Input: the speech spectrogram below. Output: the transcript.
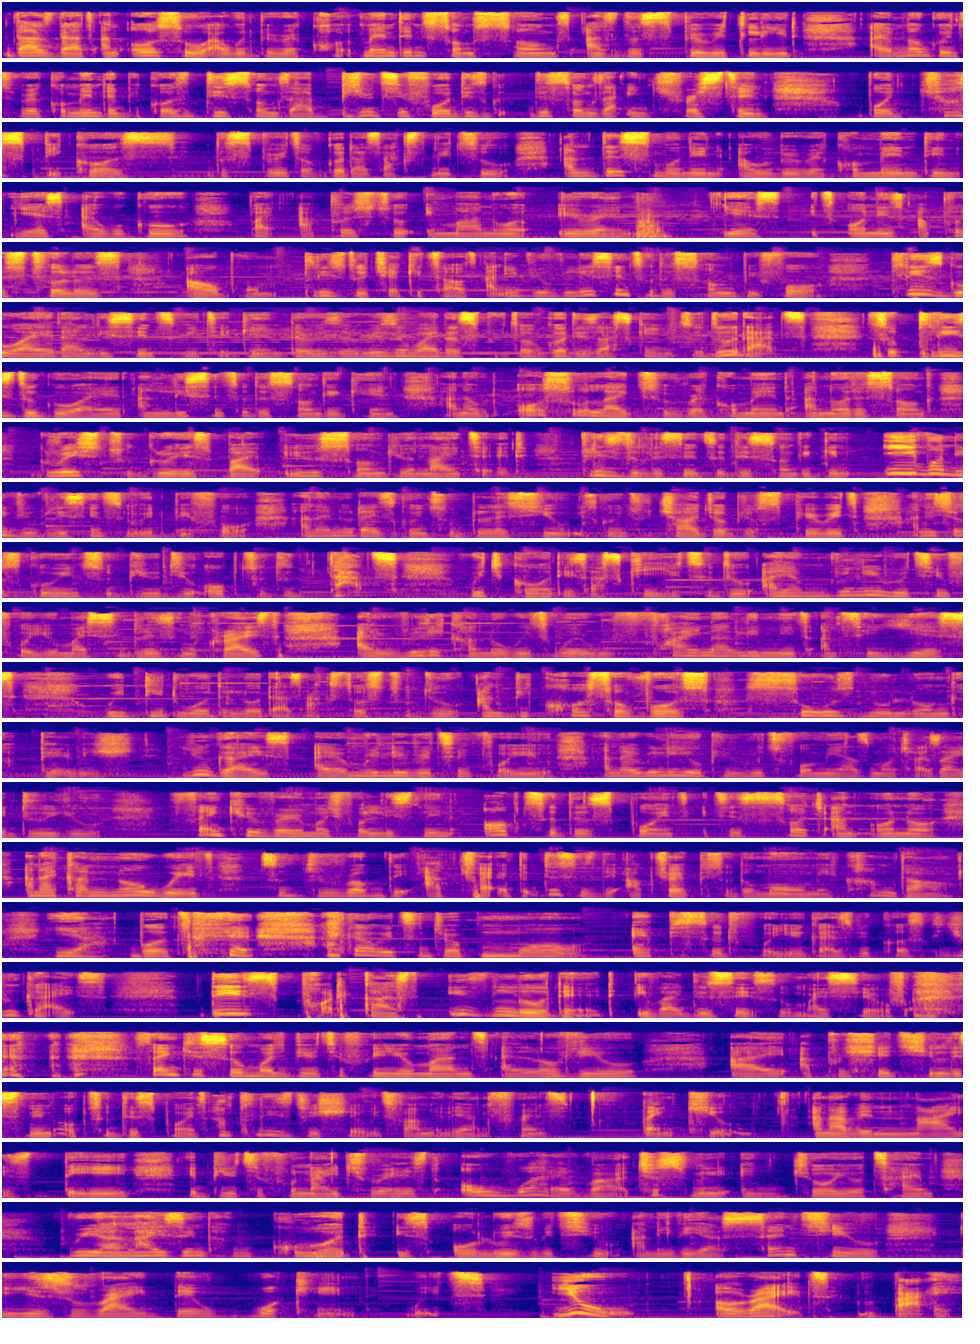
that's that. And also i would be recommending some songs as the spirit lead. I am not going to recommend them because these songs are beautiful. These these songs are interesting. But just because the spirit of god has asked me to. And this morning i will be recommending yes i will go by apostle emmanuel Iren. yes it's on his apostolos album. Please do check it out. And if you've listened to the song before please go ahead and listen to it again. There is a reason why the spirit of god is asking you to do that. So please do go ahead and listen to the song again. And I would also like to recommend another song, Grace to Grace by Hillsong United. Please do listen to this song again, even if you've listened to it before. And I know that it's going to bless you, it's going to charge up your spirit, and it's just going to build you up to do that which God is asking you to do. I am really rooting for you, my siblings in Christ. I really cannot wait when we finally meet and say, Yes, we did what the Lord has asked us to do. And because of us, souls no longer perish you guys, I am really rooting for you, and I really hope you root for me as much as I do you. Thank you very much for listening up to this point. It is such an honor, and I cannot wait to drop the actual episode. This is the actual episode of Mommy. Calm down. Yeah, but I can't wait to drop more episode for you guys because you guys, this podcast is loaded, if I do say so myself. Thank you so much, beautiful humans. I love you. I appreciate you listening up to this point, and please do share with family and friends. Thank you. And have a nice day, a beautiful night rest, or whatever. Just really enjoy your time realizing that God is always with you. And if He has sent you, He is right there working with you. All right, bye.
